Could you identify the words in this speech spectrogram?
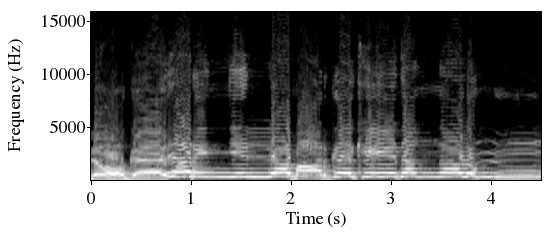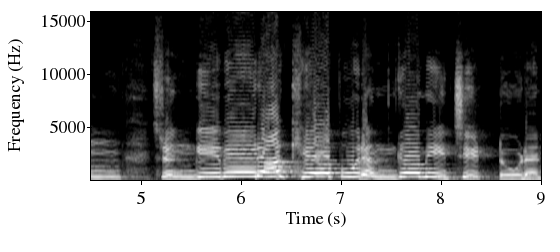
ലോകരറിഞ്ഞില്ല മാർഗഖേദങ്ങളും. ശൃംഗിവേരാഖ്യപുരം ഗമിച്ചിട്ടുടൻ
